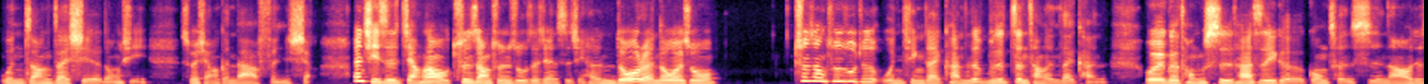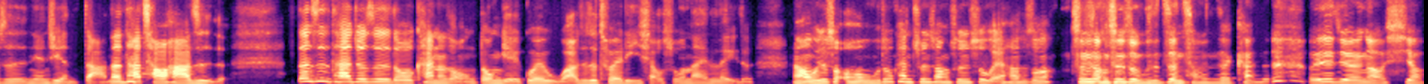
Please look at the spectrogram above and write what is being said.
文章在写的东西，所以想要跟大家分享。但其实讲到村上春树这件事情，很多人都会说，村上春树就是文青在看，这不是正常人在看。我有一个同事，他是一个工程师，然后就是年纪很大，那他超哈日的。但是他就是都看那种东野圭吾啊，就是推理小说那一类的。然后我就说，哦，我都看村上春树诶。他就说，村上春树不是正常人在看的，我就觉得很好笑。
